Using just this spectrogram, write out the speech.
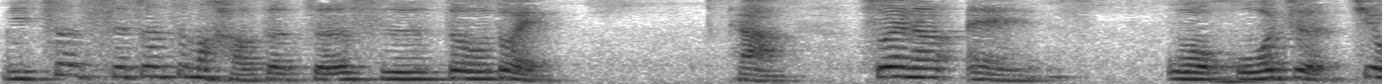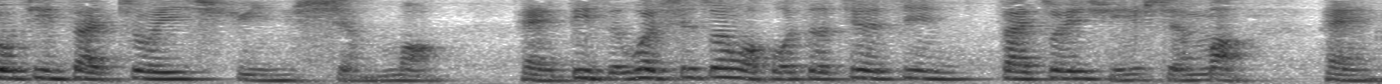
你这师尊这么好的哲思，对不对？啊。所以呢，哎，我活着究竟在追寻什么？嘿，弟子问师尊：我活着究竟在追寻什么？嘿，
